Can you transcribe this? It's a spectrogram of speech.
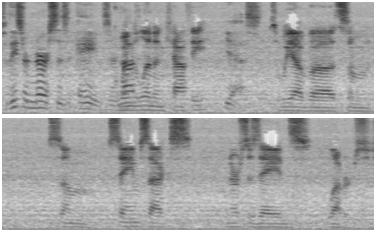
So these are nurses' aides. They're Gwendolyn and Kathy. Yes. So we have uh, some some same-sex nurses' aides lovers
